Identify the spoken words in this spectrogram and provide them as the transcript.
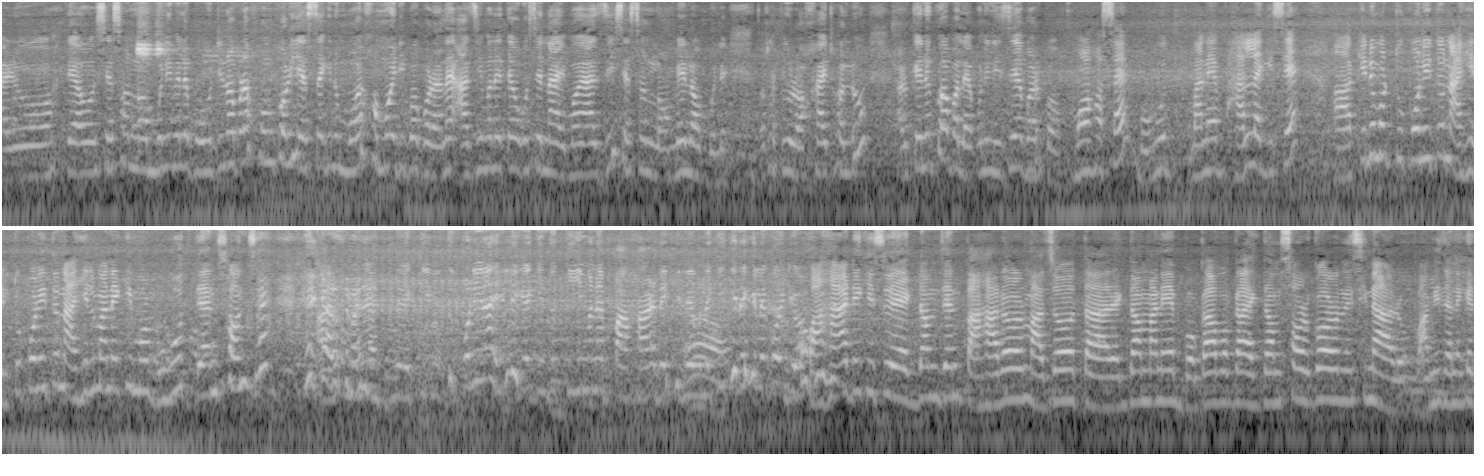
আৰু তেওঁ ছেশ্যন ল'ম বুলি মানে বহুত দিনৰ পৰা ফোন কৰি আছে কিন্তু মই সময় দিব পৰা নাই। আজি মানে তেওঁ কৈছে নাই মই আজি ছেশ্যন ল'মেই ল'ম বুলি। তথাপিও ৰখাই থ'লোঁ। আৰু কেনেকুৱা পালে? আপুনি নিজে এবাৰ কওক। মই সঁচাই বহুত মানে ভালো লাগিছে। কিন্তু মোৰ টোপনিটো নাহিল। টোপনিটো নাহিল মানে কি মোৰ বহুত টেনশ্যন যে সেইকাৰণে মানে কি টোপনি নাহিল ঠিকে কিন্তু কি মানে পাহাৰ দেখিলে মানে কি কি দেখিলে কৈ দিয়ক। পাহাৰ দেখিছোঁ একদম যেন পাহাৰৰ মাজত একদম মানে বগা বগা একদম স্বৰ্গৰ নিচিনা আৰু। আমি যেনেকৈ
